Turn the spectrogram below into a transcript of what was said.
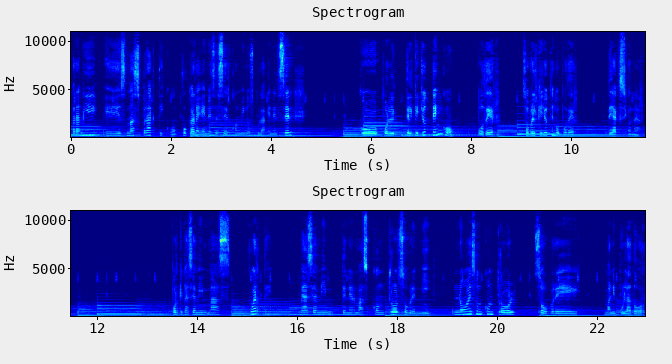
Para mí es más práctico enfocar en ese ser con minúscula, en el ser del que yo tengo poder, sobre el que yo tengo poder de accionar. Porque me hace a mí más fuerte, me hace a mí tener más control sobre mí. No es un control sobre manipulador.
